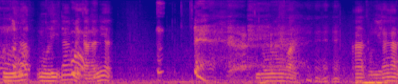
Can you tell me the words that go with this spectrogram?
คนนี้นะโมริได้เหมือนกันนะเนี่ยกินลงก่อน อ่าตรงนี้แล้วกัน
